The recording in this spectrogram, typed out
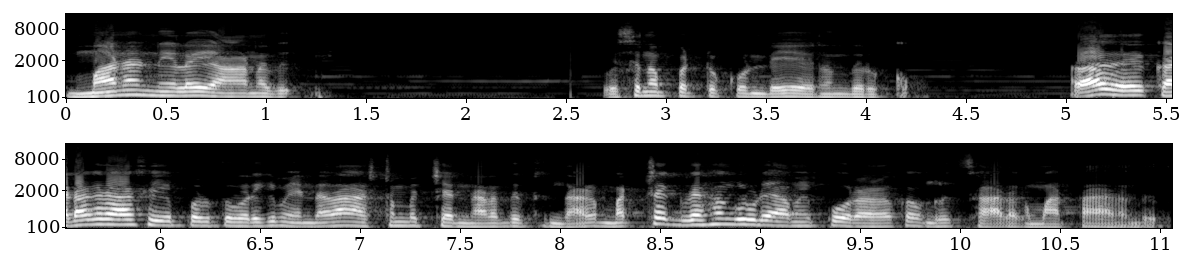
மனநிலையானது விசனப்பட்டு கொண்டே இருந்திருக்கும். அதாவது கடகராசியை பொறுத்த வரைக்கும் என்னதான் அஷ்டமச்சர் நடந்துட்டு இருந்தாலும் மற்ற கிரகங்களுடைய அமைப்பு ஓரளவுக்கு அவங்களுக்கு சாதகமாக தான் இருந்தது.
